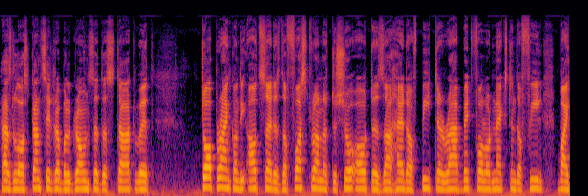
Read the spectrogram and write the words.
has lost considerable grounds at the start with top rank on the outside as the first runner to show out is ahead of Peter Rabbit, followed next in the field by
